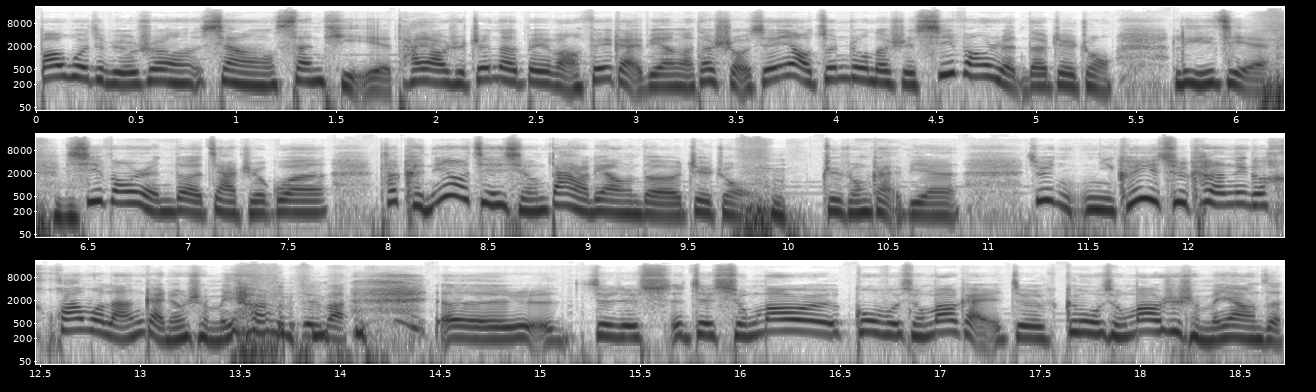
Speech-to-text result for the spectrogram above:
包括就比如说像《三体》，它要是真的被网飞改编了，它首先要尊重的是西方人的这种理解，西方人的价值观，它肯定要进行大量的这种这种改编。就你可以去看那个《花木兰》改成。什么样的对吧？呃，就就就熊猫功夫熊猫改就功夫熊猫是什么样子？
